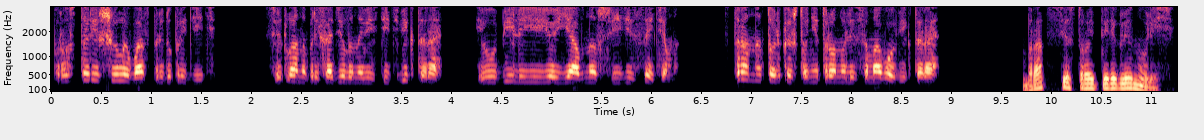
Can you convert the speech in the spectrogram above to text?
«Просто решила вас предупредить. Светлана приходила навестить Виктора, и убили ее явно в связи с этим. Странно только, что не тронули самого Виктора». Брат с сестрой переглянулись.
